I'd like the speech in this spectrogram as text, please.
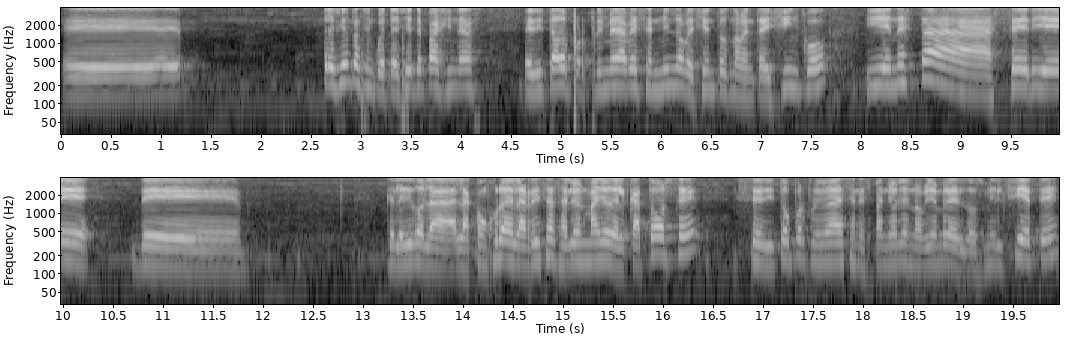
Eh, 357 páginas, editado por primera vez en 1995. Y en esta serie de... que le digo, la, la Conjura de la Risa salió en mayo del 14, se editó por primera vez en español en noviembre del 2007.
